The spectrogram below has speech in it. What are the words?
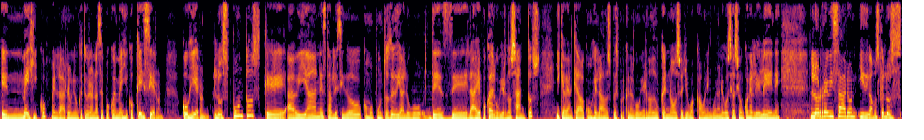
en México, en la reunión que tuvieron hace poco en México, ¿qué hicieron? Cogieron los puntos que habían establecido como puntos de diálogo desde la época del gobierno Santos y que habían quedado congelados, pues porque en el gobierno Duque no se llevó a cabo ninguna negociación con el ELN, los revisaron y digamos que los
